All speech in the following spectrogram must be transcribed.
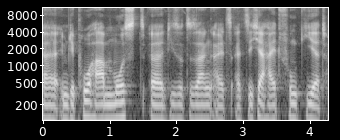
äh, im Depot haben musst, äh, die sozusagen als, als Sicherheit fungiert.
